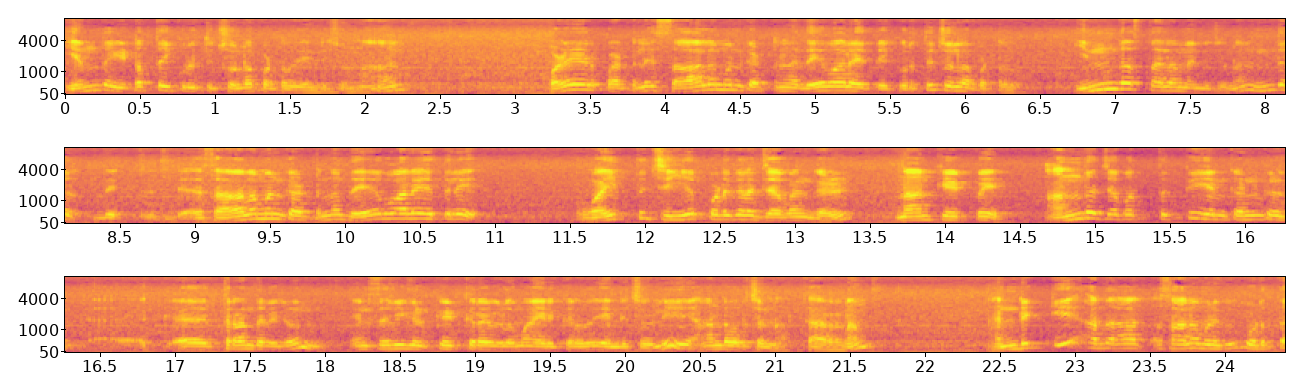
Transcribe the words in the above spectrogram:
எந்த இடத்தை குறித்து சொல்லப்பட்டது என்று சொன்னால் பழைய ஏற்பாட்டிலே சாலமன் கட்டின தேவாலயத்தை குறித்து சொல்லப்பட்டது. இந்த ஸ்தலம் என்று சொன்னால் இந்த சாலமன் கட்டின தேவாலயத்திலே வைத்து செய்யப்படுகிற ஜபங்கள் நான் கேட்பேன். அந்த ஜபத்துக்கு என் கண்கள் திறந்தவைகளும் என் செவிகள் கேட்கிறவைகளுமா இருக்கிறது என்று சொல்லி ஆண்டவர் சொன்னார். காரணம் அன்றைக்கு அந்த சாலமனுக்கு கொடுத்த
